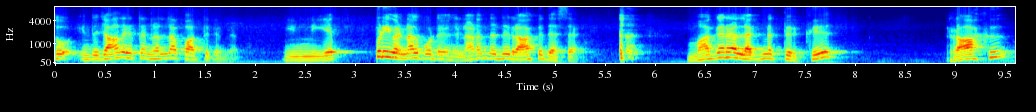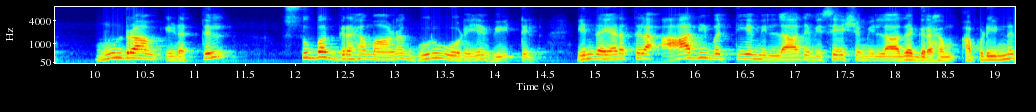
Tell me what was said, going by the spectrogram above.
ஸோ இந்த ஜாதகத்தை நல்லா பார்த்துக்கங்க. நீ எப்படி வேணாலும் போட்டுக்கங்க. நடந்தது ராகு தசை. மகர லக்னத்திற்கு ராகு மூன்றாம் இடத்தில் சுப கிரகமான குருவோடைய வீட்டில். இந்த இடத்துல ஆதிபத்தியம் இல்லாத விசேஷம் இல்லாத கிரகம் அப்படின்னு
